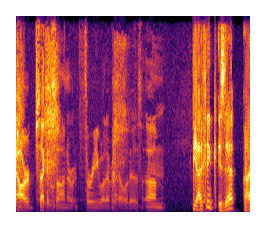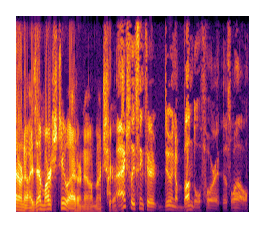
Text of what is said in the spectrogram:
our Second Son, or three, whatever the hell it is. Um, yeah, I think is that I don't know. Is that March too? I don't know. I'm not sure. I actually think they're doing a bundle for it as well.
